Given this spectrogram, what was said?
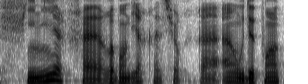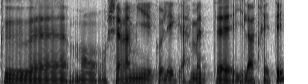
finir, rebondir sur un ou deux points que mon cher ami et collègue Ahmed, il a traité.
